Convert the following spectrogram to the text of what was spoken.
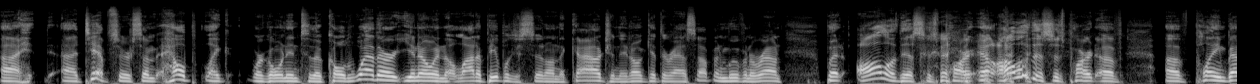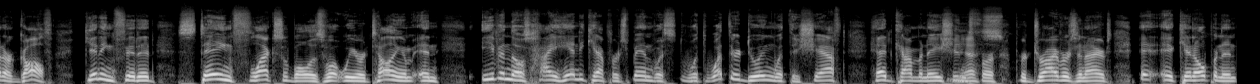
uh, uh, tips or some help. Like we're going into the cold weather, you know, and a lot of people just sit on the couch and they don't get their ass up and moving around. But all of this is part. all of this is part of of playing better golf. Getting fitted, staying flexible is what we were telling them, and even those high handicappers, man, with with what they're doing with the shaft head combinations Yes. for for drivers and irons, it, it can open an,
